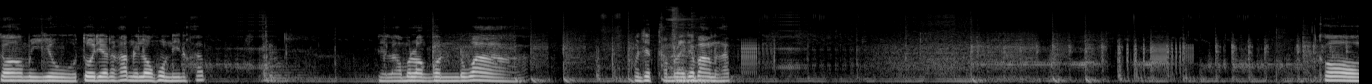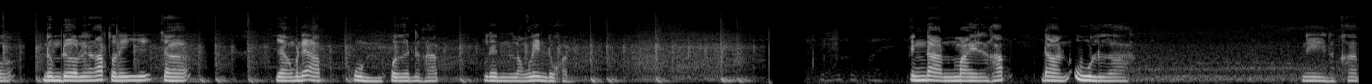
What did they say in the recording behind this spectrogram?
ก็มีอยู่ตัวเดียวนะครับในโรงหุ่นนี้นะครับ เดี๋ยวเรามาลองกันดูว่า มันจะทำอะไรได้บ้างนะครับก็เดิมๆเลยนะครับ ตัวนี้จะยังไม่ได้อัพหุ่นปืนนะครับ เล่นลองเล่นดูก่อน เป็นด่านใหม่นะครับ ด่านอู่เรือ นี่นะครับ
